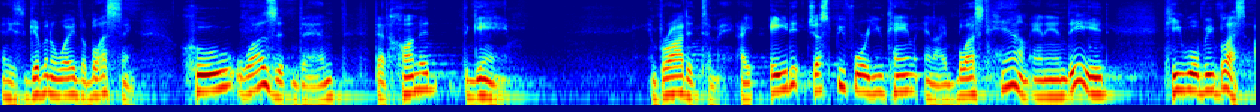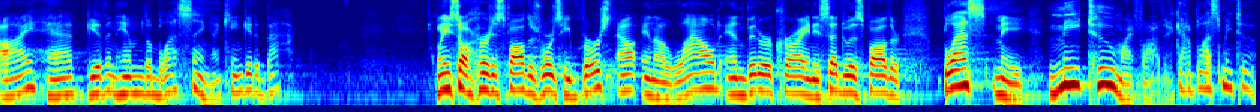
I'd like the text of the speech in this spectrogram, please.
and he's given away the blessing. Who was it then that hunted the game and brought it to me? I ate it just before you came, and I blessed him. And indeed, he will be blessed. I have given him the blessing. I can't get it back. When Esau heard his father's words, he burst out in a loud and bitter cry, and he said to his father, Bless me, me too, my father. You got to bless me too.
